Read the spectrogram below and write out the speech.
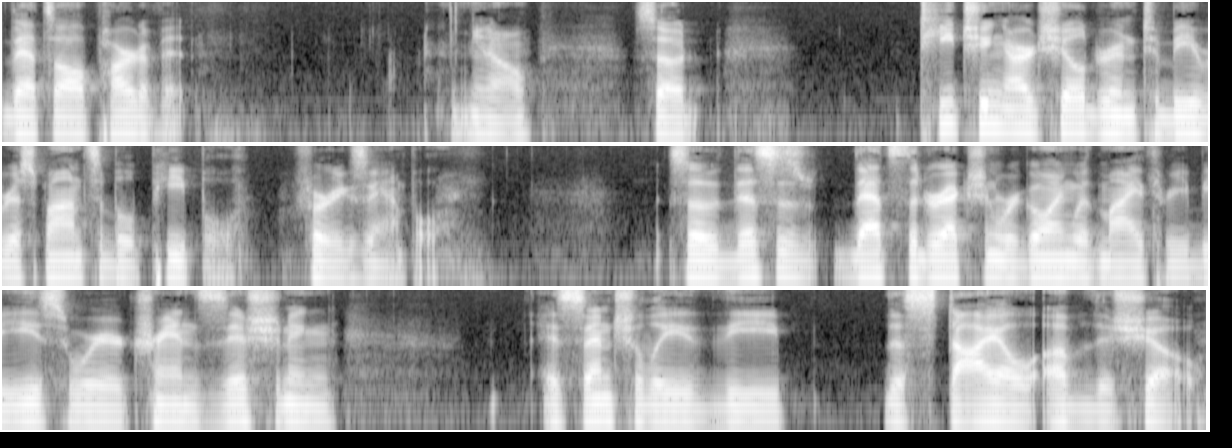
that's all part of it. You know, so teaching our children to be responsible people, for example. So this is that's the direction we're going with my 3Bs. We're transitioning essentially the the style of the show.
